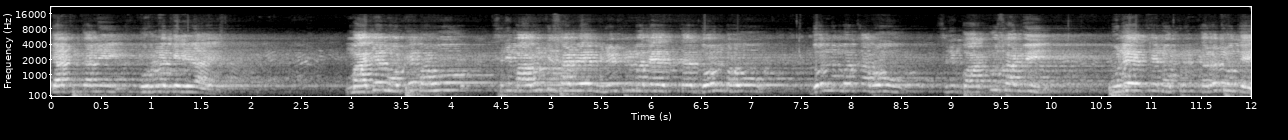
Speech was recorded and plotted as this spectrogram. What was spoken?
त्या ठिकाणी पूर्ण केलेला आहे. माझे मोठे भाऊ श्री मारुती साळवे मिलिटरीमध्ये आहेत, तर दोन भाऊ दोन नंबरचा भाऊ श्री बापू साळवी पुणे येथे नोकरी करत होते.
